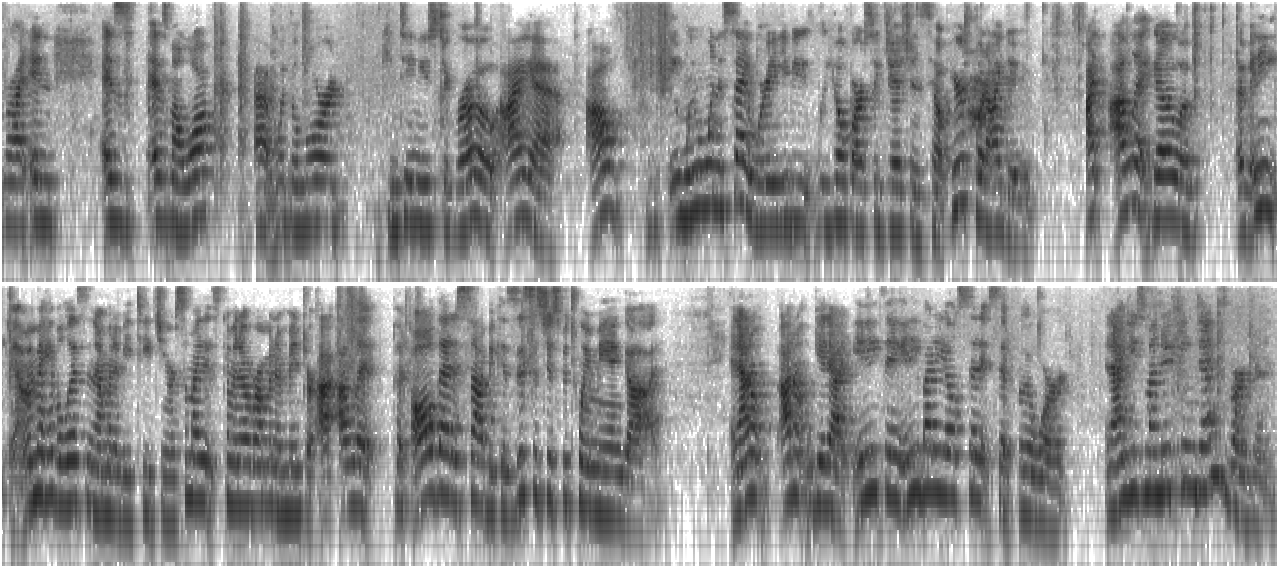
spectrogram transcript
Right. And as as my walk uh, with the Lord continues to grow, I uh, I'll and we want to say we're going to give you we hope our suggestions help. Here's what I do. I, I let go of of any I may have a lesson I'm going to be teaching or somebody that's coming over I'm going to mentor. I, I let put all that aside because this is just between me and God. And I don't I don't get out anything anybody else said except for the word. And I use my New King James version.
